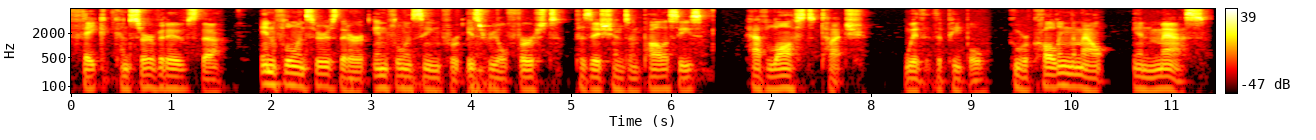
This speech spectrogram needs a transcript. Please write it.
fake conservatives, the influencers that are influencing for Israel first positions and policies have lost touch with the people who are calling them out in mass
